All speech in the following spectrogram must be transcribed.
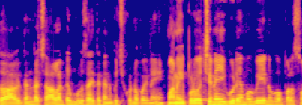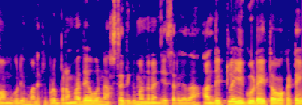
సో ఆ విధంగా చాలా టెంపుల్స్ అయితే కనిపించకుండా పోయినాయి. మనం ఇప్పుడు వచ్చిన ఈ గుడి ఏమో వేణుగోపాల స్వామి గుడి. మనకి ఇప్పుడు బ్రహ్మదేవుని అష్టదికి మందనం చేశారు కదా. అందుట్లో ఈ గుడి అయితే ఒకటి.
